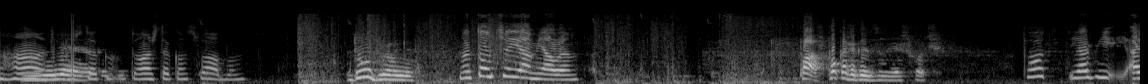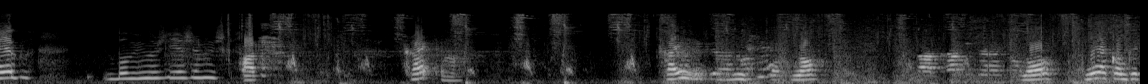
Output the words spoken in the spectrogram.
Aha, No to nie, masz, taką, to masz taką słabą. Dobra jest. No tą co ja miałem. Patrz, pokaż jak jest chodź. Pat, jak mi... A jak... Bo mi możliwe, że myszka... Patrz. Skaj. A. Skaj. No. No. Nie na komputer.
